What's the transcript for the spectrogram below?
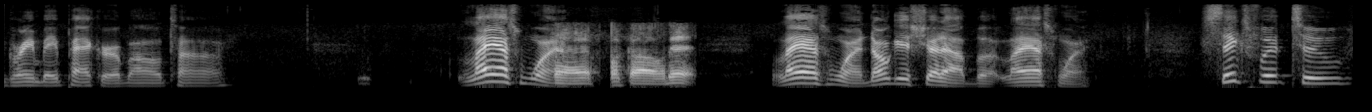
Green Bay Packer of all time. Last one. Uh, fuck all that. Last one. Don't get shut out, Buck. Last one. Six foot two,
